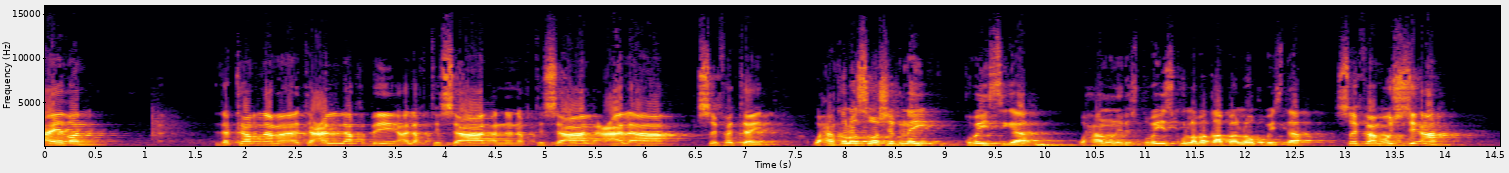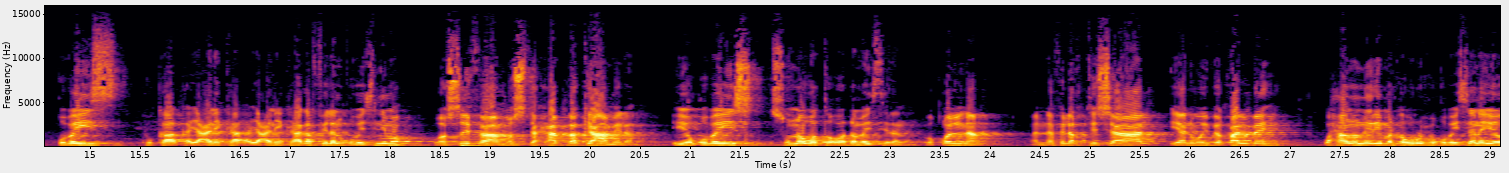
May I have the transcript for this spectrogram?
أيضا ذكرنا ما يتعلق بالاغتسال أن الاغتسال على صفتين. وحن قلو سوشقني قبيسيقا وحن نرس قبيس كل بقى بلو قبيستا. صفة مجزئة. قبيس كا يعني كا يعني كغفلا قبيس نمو وصفة مستحبة كاملة. إيو قبيس سنوة أوردما يسيرنا وقلنا أن في الاغتسال ينوي بقلبه waxaanu nidhi marka uu ruuxu qubaysanayo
